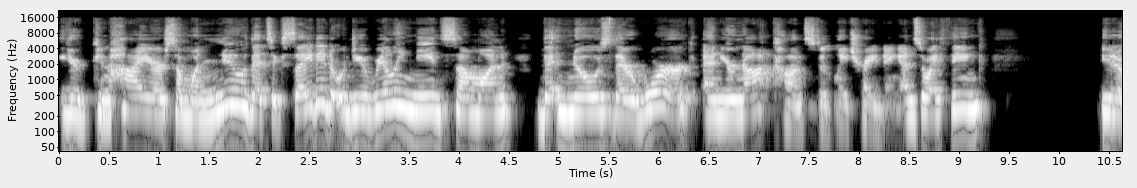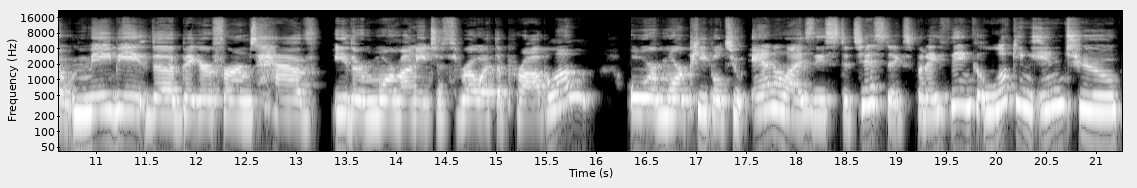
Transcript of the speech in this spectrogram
you can hire someone new that's excited, or do you really need someone that knows their work and you're not constantly training? And so I think you know, maybe the bigger firms have either more money to throw at the problem or more people to analyze these statistics. But I think looking into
